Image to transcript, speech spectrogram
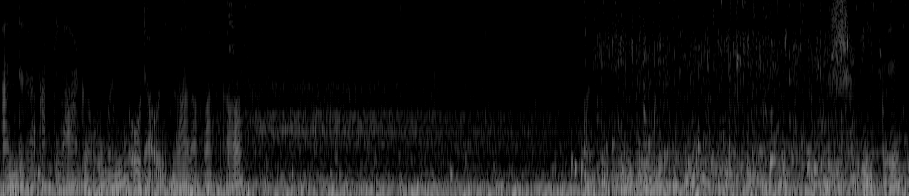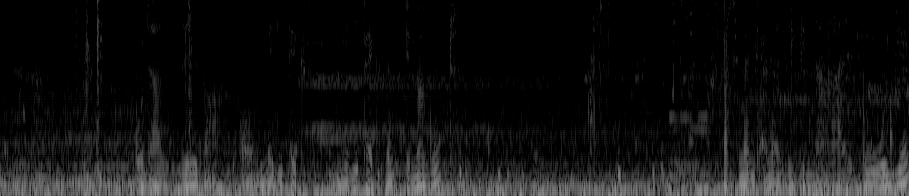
Andere Ablagerungen. Oh, da unten war noch was auch. Und wir finden Schwefel. Oder Silber. Oh, Medipacks, Medipacks sind immer gut. Fragment einer Signalboje.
